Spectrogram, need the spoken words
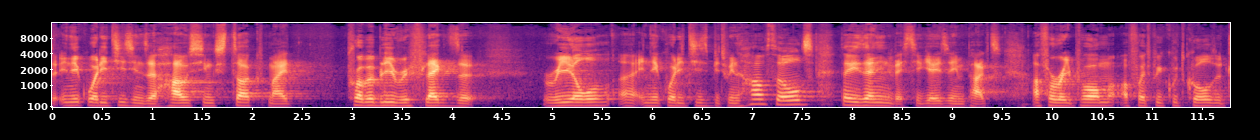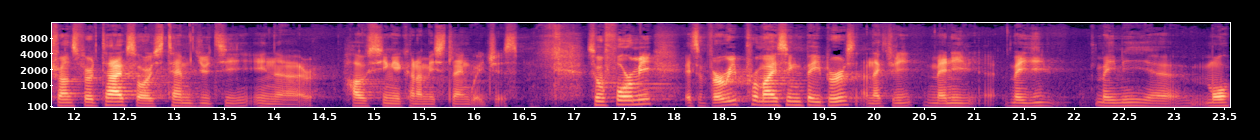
the inequalities in the housing stock might probably reflect the real uh, inequalities between households, they then investigate the impact of a reform of what we could call the transfer tax or stamp duty in uh, housing economist languages. So for me, it's very promising papers, and actually many, maybe, maybe uh, more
